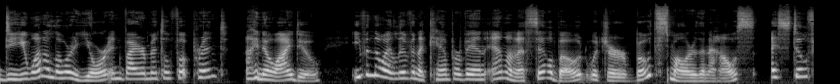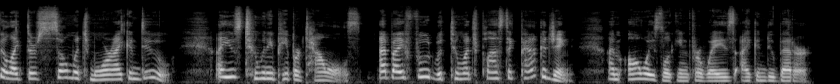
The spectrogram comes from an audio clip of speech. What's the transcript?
Do you want to lower your environmental footprint? I know I do. Even though I live in a camper van and on a sailboat, which are both smaller than a house, I still feel like there's so much more I can do. I use too many paper towels. I buy food with too much plastic packaging. I'm always looking for ways I can do better.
